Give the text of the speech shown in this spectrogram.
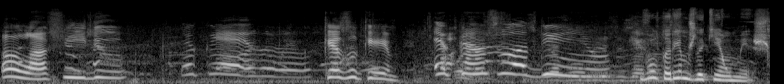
Olá, filho! Eu quero. Queres o quê? Eu quero sozinho. Voltaremos daqui a um mês.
